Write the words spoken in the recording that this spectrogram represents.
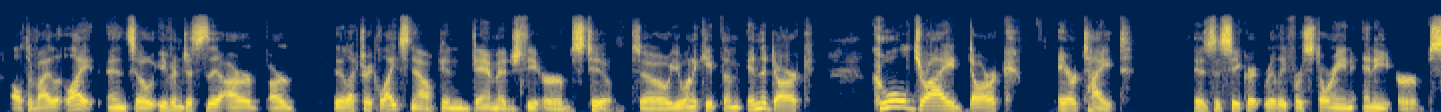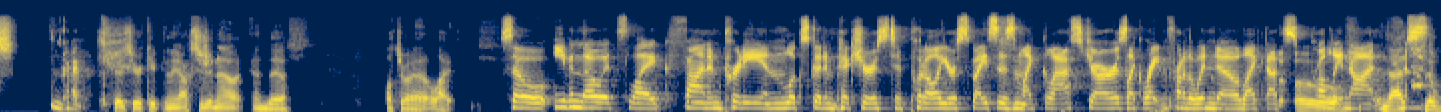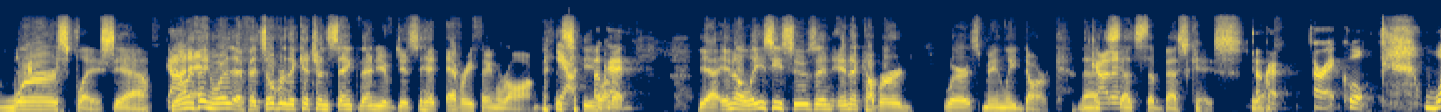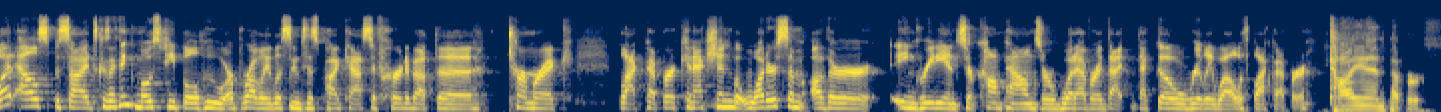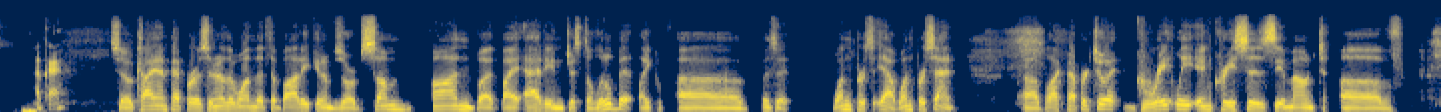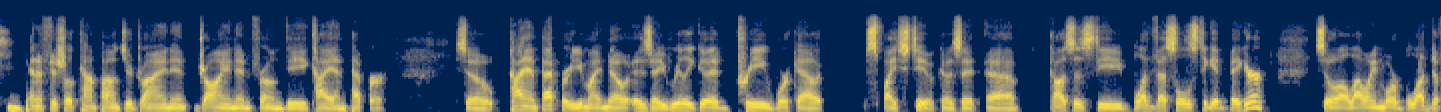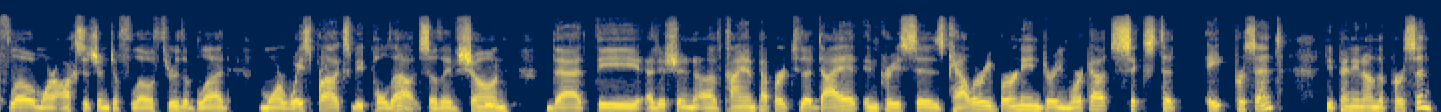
ultraviolet light. And so even just the, our, our the electric lights now can damage the herbs too. So you want to keep them in the dark, cool, dry, dark, airtight is the secret really for storing any herbs. Okay. Because you're keeping the oxygen out and the ultraviolet light. So even though it's like fun and pretty and looks good in pictures to put all your spices in like glass jars, like right in front of the window, like that's probably not. That's not, the worst place. Yeah. Got the only it. thing was if it's over the kitchen sink, then you've just hit everything wrong. Yeah. so okay. Wanna, yeah. In a lazy Susan in a cupboard where it's mainly dark. That's that's the best case. Yeah. Okay. All right, cool. What else besides, because I think most people who are probably listening to this podcast have heard about the turmeric black pepper connection, but what are some other ingredients or compounds or whatever that that go really well with black pepper? Cayenne pepper. Okay. So cayenne pepper is another one that the body can absorb some on, but by adding just a little bit, like uh was it one percent? Yeah, one percent uh, black pepper to it, greatly increases the amount of beneficial compounds you're drawing in drawing in from the cayenne pepper. So cayenne pepper, you might know, is a really good pre-workout spice too, because it uh, causes the blood vessels to get bigger, so allowing more blood to flow, more oxygen to flow through the blood, more waste products to be pulled out. So they've shown that the addition of cayenne pepper to the diet increases calorie burning during workouts six to eight percent, depending on the person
